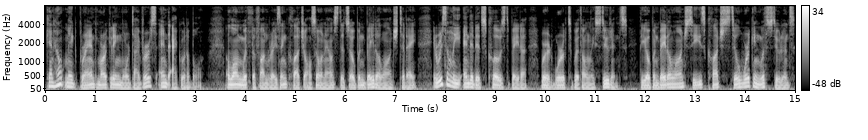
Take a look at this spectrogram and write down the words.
can help make brand marketing more diverse and equitable. Along with the fundraising, Clutch also announced its open beta launch today. It recently ended its closed beta, where it worked with only students. The open beta launch sees Clutch still working with students,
